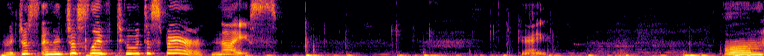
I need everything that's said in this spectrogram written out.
And it just and it just left two to spare. Nice. Okay. Um,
